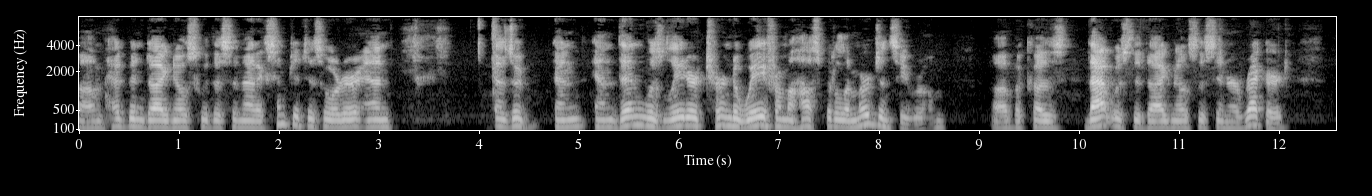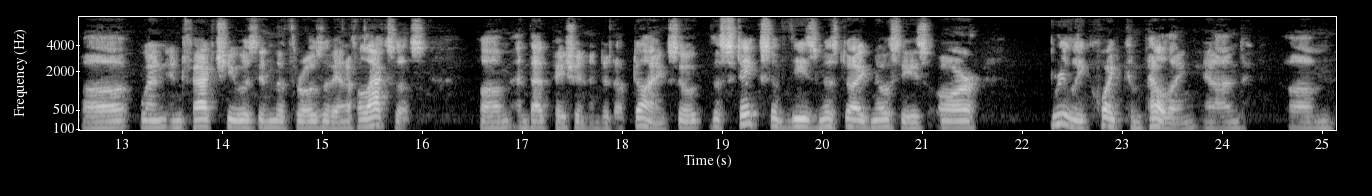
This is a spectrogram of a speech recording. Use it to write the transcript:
um, had been diagnosed with a somatic symptom disorder and as a and and then was later turned away from a hospital emergency room uh, because that was the diagnosis in her record uh, when in fact she was in the throes of anaphylaxis um, and that patient ended up dying. So the stakes of these misdiagnoses are really quite compelling and um,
